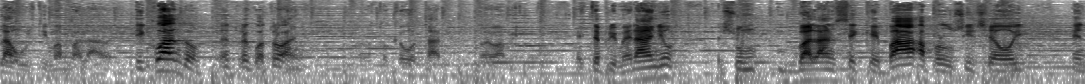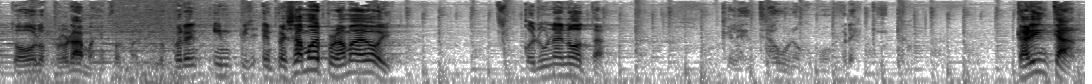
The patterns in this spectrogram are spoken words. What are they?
la última palabra. ¿Y cuándo? Dentro de cuatro años. Nos toca votar nuevamente. Este primer año es un balance que va a producirse hoy en todos los programas informativos. Pero empezamos el programa de hoy con una nota que le entra a uno como un fresquito. Karim Khan,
